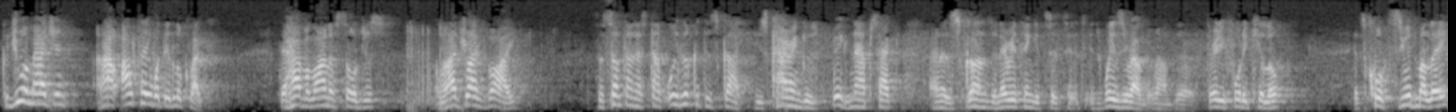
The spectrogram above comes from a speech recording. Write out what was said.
Could you imagine? I'll, I'll, tell you what they look like. They have a line of soldiers, and when I drive by, so sometimes I stop, wait, look at this guy. He's carrying his big knapsack and his guns and everything. It's, it's, it, it weighs around, around uh, 30, 40 kilo. It's called Tziyud Malay.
